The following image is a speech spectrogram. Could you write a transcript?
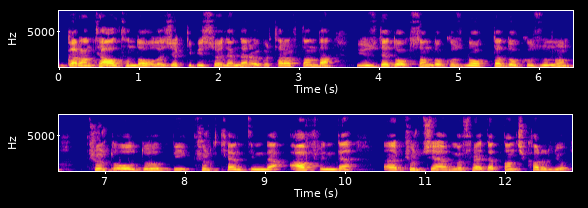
garanti altında olacak gibi söylemler. Öbür taraftan da %99.9'unun Kürt olduğu bir Kürt kentinde Afrin'de e, Kürtçe müfredattan çıkarılıyor.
